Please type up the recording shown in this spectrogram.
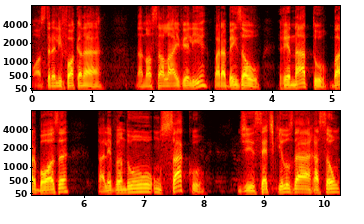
Mostra ali, foca na, na nossa live ali. Parabéns ao Renato Barbosa. Tá levando um, um saco de 7 quilos da ração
